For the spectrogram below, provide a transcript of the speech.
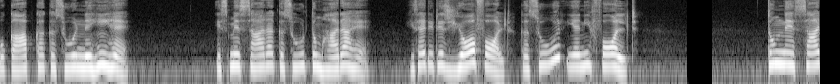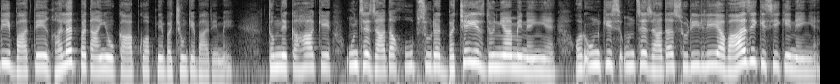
اکاب کا قصور نہیں ہے، اس میں سارا قصور تمہارا ہے۔ He said it is your fault قصور یعنی فالٹ تم نے ساری باتیں غلط بتائیں اوکاب کو اپنے بچوں کے بارے میں۔ تم نے کہا کہ ان سے زیادہ خوبصورت بچے اس دنیا میں نہیں ہیں اور ان کی ان سے زیادہ سریلی آواز ہی کسی کی نہیں ہے۔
